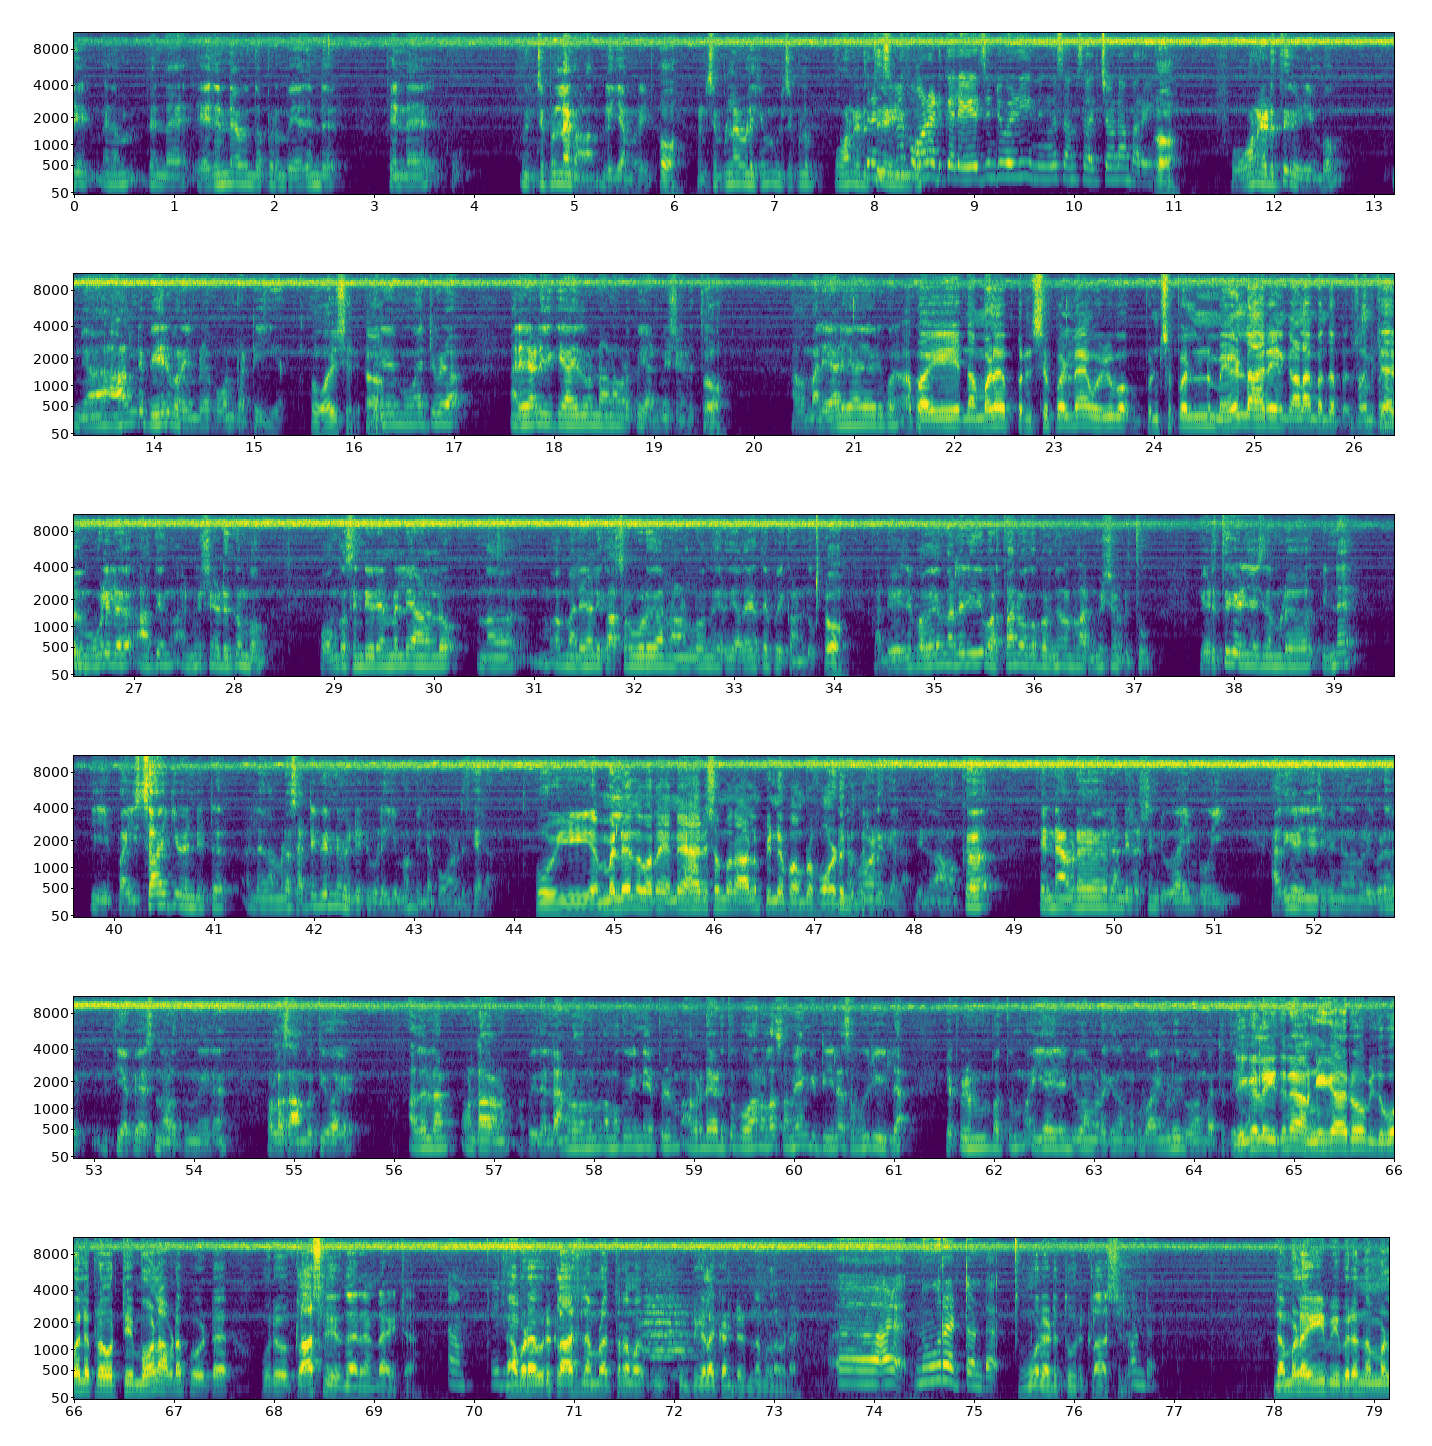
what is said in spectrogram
പിന്നെ ഏജന്റിനെ ബന്ധപ്പെടുമ്പോൾ ഏജന്റ് പിന്നെ പ്രിൻസിപ്പലിനെ കാണാം വിളിക്കാൻ പറയും. മുനിസിപ്പലിനെ പ്രിൻസിപ്പലിനെ വിളിക്കും പ്രിൻസിപ്പൽ ഫോൺ എടുത്ത് പ്രിൻസിപ്പൽ കഴിയുമ്പോൾ ഫോൺ ഏജന്റ് വഴി നിങ്ങൾ സംസാരിച്ചോണ്ടാൻ പറയും. ഫോൺ എടുത്ത് കഴിയുമ്പോൾ ഞാൻ ആളിന്റെ പേര് പറയുമ്പോഴേ ഫോൺ കട്ട് ചെയ്യുക. ഓ അത് ശരി. ഒരു മൂവാറ്റുപുഴ മലയാളിയൊക്കെ ആയതുകൊണ്ടാണ് അവിടെ പോയി അഡ്മിഷൻ എടുത്തത്. അപ്പൊ അപ്പോൾ മലയാളിയായ ഒരു അപ്പൊ അപ്പോൾ ഈ നമ്മൾ പ്രിൻസിപ്പലിനെ ഒഴിവ് പ്രിൻസിപ്പലിന് മേളിൽ ആരെയും കാണാൻ ബന്ധപ്പെട്ട് ശ്രമിച്ചായിരുന്നു മുകളിൽ ആദ്യം അഡ്മിഷൻ എടുക്കുമ്പം കോൺഗ്രസിന്റെ ഒരു എം എൽ എ ആണല്ലോ മലയാളി കാസർഗോഡുകാരനാണല്ലോ എന്ന് കരുതി അദ്ദേഹത്തെ പോയി കണ്ടു. കണ്ടു കഴിഞ്ഞപ്പോൾ അദ്ദേഹം നല്ല രീതിയിൽ വർത്തമാനമൊക്കെ പറഞ്ഞ് നമ്മൾ അഡ്മിഷൻ എടുത്തു. എടുത്തു കഴിഞ്ഞാൽ നമ്മൾ പിന്നെ ഈ പൈസയ്ക്ക് വേണ്ടിയിട്ട് അല്ലെ നമ്മുടെ സർട്ടിഫിക്കറ്റിന് വേണ്ടിയിട്ട് വിളിക്കുമ്പോൾ പിന്നെ ഫോൺ എടുക്കില്ല ഓ ഈ എം എൽ എ എന്ന് പറഞ്ഞാൽ എന്നെ ഹാരിസ് എന്ന പറഞ്ഞ ആളും പിന്നെ നമ്മൾ ഫോൺ പിന്നെ ഫോൺ എടുക്കില്ല പിന്നെ നമുക്ക് പിന്നെ അവിടെ രണ്ട് ലക്ഷം രൂപയും പോയി. അത് കഴിഞ്ഞാൽ പിന്നെ നമ്മൾ ഇവിടെ വിദ്യാഭ്യാസം നടത്തുന്നതിന് ഉള്ള സാമ്പത്തികമായ അതെല്ലാം ഉണ്ടാകണം. അപ്പോൾ ഇതെല്ലാം കൂടെ വന്നപ്പോൾ നമുക്ക് പിന്നെ എപ്പോഴും അവരുടെ അടുത്ത് പോകാനുള്ള സമയം കിട്ടിയില്ല സൗകര്യമില്ല. എപ്പോഴും പത്തും അയ്യായിരം രൂപ മുടക്കി നമുക്ക് ബാംഗ്ലൂർ പോകാൻ പറ്റത്തില്ല. നിങ്ങൾ ഇതിന് അംഗീകാരവും ഇതുപോലെ പ്രവർത്തിക്കുമ്പോൾ അവിടെ പോയിട്ട് ഒരു ക്ലാസ്സിലിരുന്നായിരുന്നു രണ്ടാഴ്ച. അവിടെ ഒരു ക്ലാസ്സിൽ നമ്മൾ എത്ര കുട്ടികളെ കണ്ടിരുന്നു നമ്മളവിടെ നൂറടുത്തുണ്ട്. നൂറടുത്ത് ഒരു ക്ലാസ്സിൽ. ഉണ്ട്. നമ്മൾ ഈ വിവരം നമ്മൾ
